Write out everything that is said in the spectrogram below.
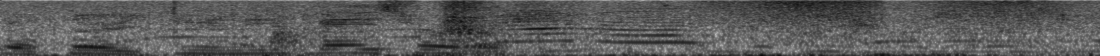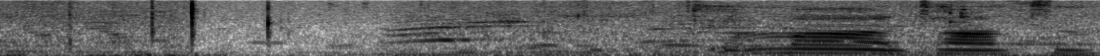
Go 33, need base runners. Come on, Thompson.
